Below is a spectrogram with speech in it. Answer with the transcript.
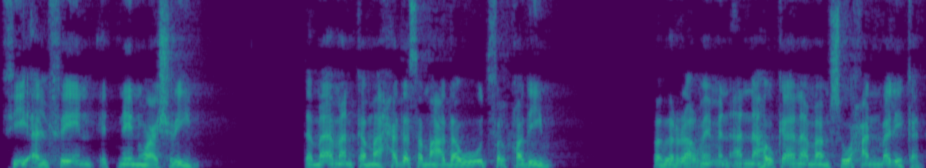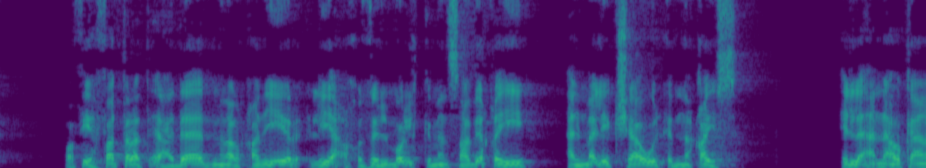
في 2022 تماما كما حدث مع داوود في القديم. فبالرغم من أنه كان ممسوحا ملكا وفي فترة إعداد من القدير ليأخذ الملك من سابقه الملك شاول ابن قيس. إلا أنه كان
